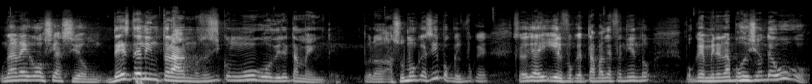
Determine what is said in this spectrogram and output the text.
Una negociación desde el Intran, no sé si con Hugo directamente, pero asumo que sí, porque él fue que salió de ahí y él fue que estaba defendiendo, porque miren la posición de Hugo.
